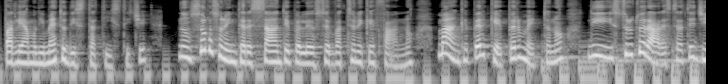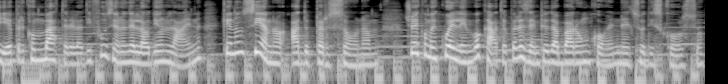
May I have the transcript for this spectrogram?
parliamo di metodi statistici, non solo sono interessanti per le osservazioni che fanno, ma anche perché permettono di strutturare strategie per combattere la diffusione dell'odio online che non siano ad personam, cioè come quelle invocate per esempio da Baron Cohen nel suo discorso.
